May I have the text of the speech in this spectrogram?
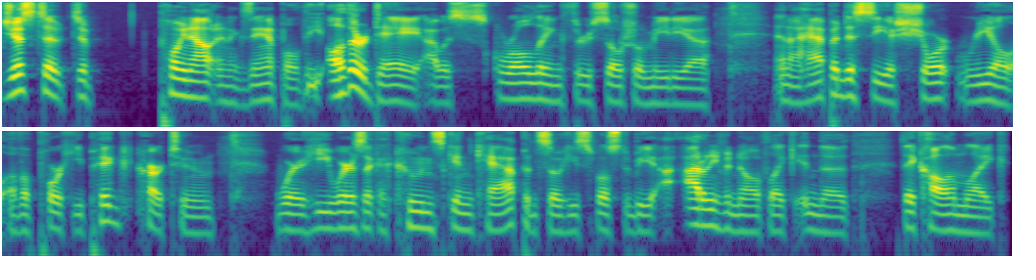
just to, to point out an example, the other day I was scrolling through social media and I happened to see a short reel of a Porky Pig cartoon where he wears like a coonskin cap and so he's supposed to be I don't even know if like in the they call him like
